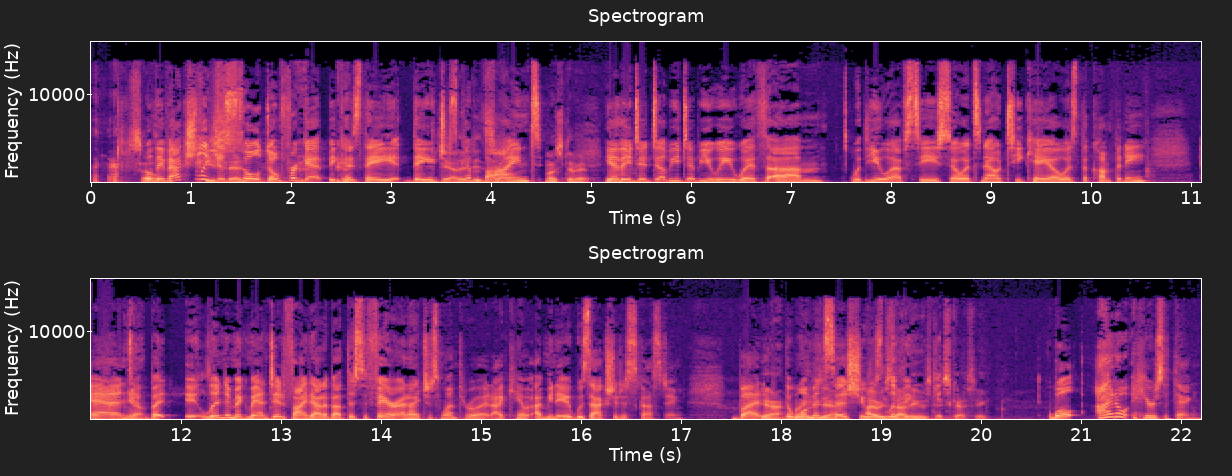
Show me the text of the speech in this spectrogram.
so well, they've actually just said- sold. Don't forget because they they just yeah, they combined. most of it. Yeah, they did WWE with um, with UFC, so it's now TKO as the company. And Yeah. but it, Linda McMahon did find out about this affair, and I just went through it. I can't. I mean, it was actually disgusting. But Yeah, the woman says she I was always living. thought he was disgusting. Well, I don't. Here's the thing.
